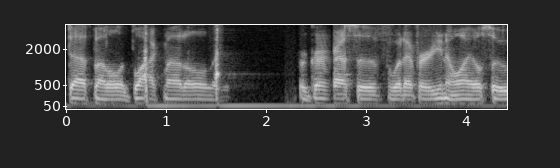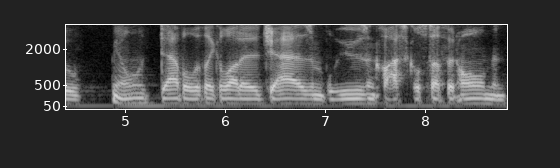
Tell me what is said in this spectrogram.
death metal or black metal or progressive, whatever. You know, I also you know dabble with like a lot of jazz and blues and classical stuff at home, and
